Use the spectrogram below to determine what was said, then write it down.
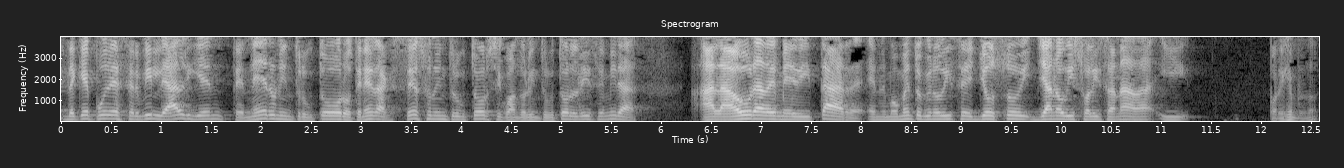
¿de qué puede servirle a alguien tener un instructor o tener acceso a un instructor si cuando el instructor le dice, mira, a la hora de meditar, en el momento que uno dice yo soy, ya no visualiza nada y, por ejemplo, ¿no?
